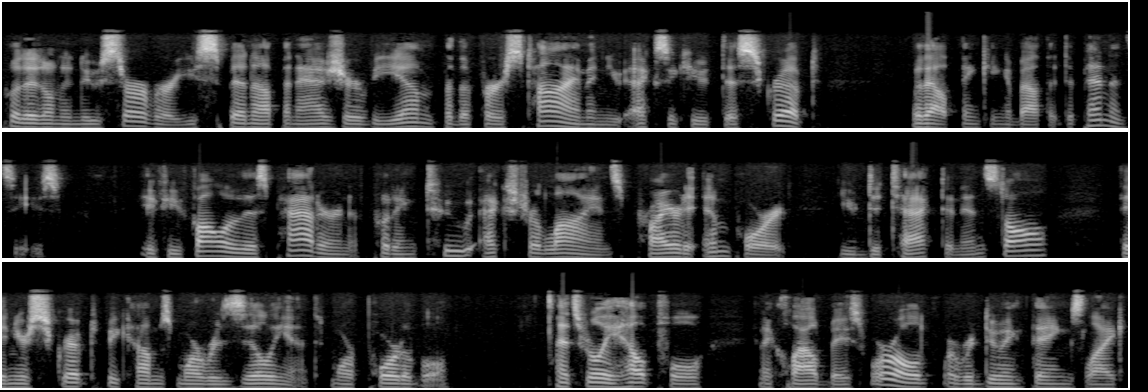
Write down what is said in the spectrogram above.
put it on a new server, you spin up an Azure VM for the first time and you execute this script without thinking about the dependencies. If you follow this pattern of putting two extra lines prior to import, you detect and install, then your script becomes more resilient, more portable. That's really helpful in a cloud-based world where we're doing things like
